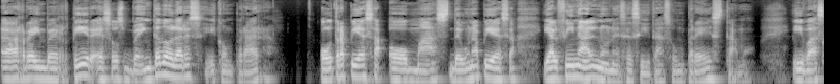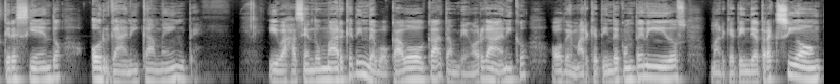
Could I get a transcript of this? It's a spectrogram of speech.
a reinvertir esos 20 dólares y comprar otra pieza o más de una pieza y al final no necesitas un préstamo y vas creciendo orgánicamente. Y vas haciendo un marketing de boca a boca, también orgánico, o de marketing de contenidos, marketing de atracción,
